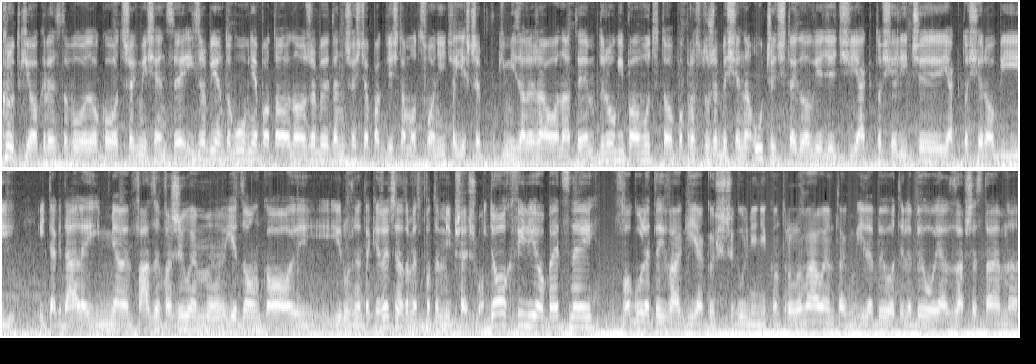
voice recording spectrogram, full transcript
Krótki okres, to było około 3 miesięcy i zrobiłem to głównie po to, no, żeby ten sześciopak gdzieś tam odsłonić, jeszcze póki mi zależało na tym. Drugi powód to po prostu, żeby się nauczyć tego, wiedzieć jak to się liczy, jak to się robi i tak dalej. I miałem fazę, ważyłem e, jedzonko i, i różne takie rzeczy, natomiast potem mi przeszło. I do chwili obecnej w ogóle tej wagi jakoś szczególnie nie kontrolowałem, tak ile było, tyle było. Ja zawsze stałem na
